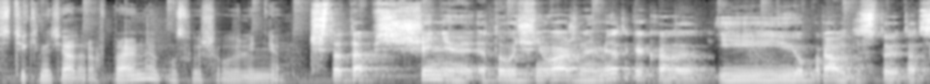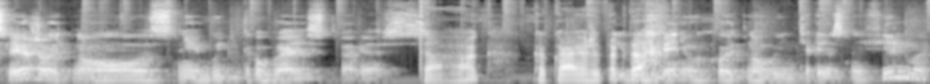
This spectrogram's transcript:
сети кинотеатров. Правильно я услышал или нет? Частота посещения – это очень важная метрика, и ее, правда, стоит отслеживать, но с ней будет другая история. Так, какая же И тогда? у тебя не выходят новые интересные фильмы.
